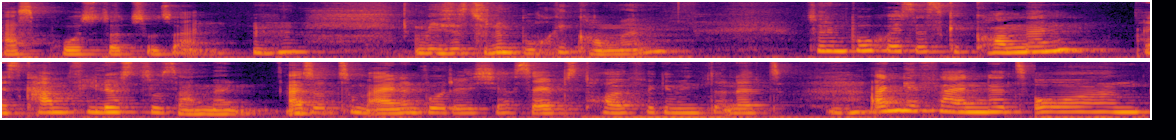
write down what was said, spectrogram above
Hassposter zu sein. Wie ist es zu dem Buch gekommen? Zu dem Buch ist es gekommen, es kam vieles zusammen. Also zum einen wurde ich ja selbst häufig im Internet angefeindet und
